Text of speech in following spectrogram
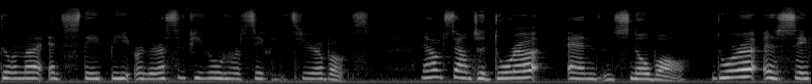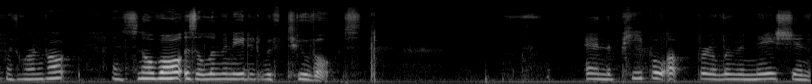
Donut, and Stapy are the rest of the people who are safe with zero votes. Now it's down to Dora and Snowball. Dora is safe with one vote, and Snowball is eliminated with two votes. And the people up for elimination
